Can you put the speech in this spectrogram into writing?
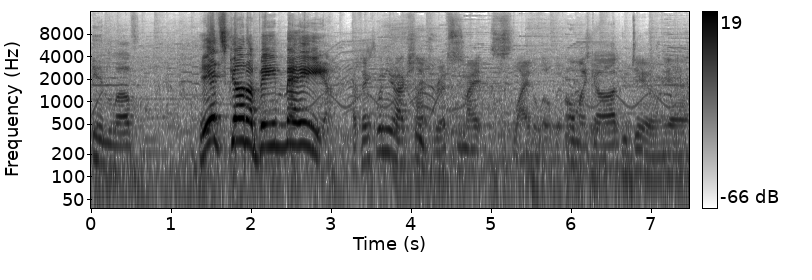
in love. It's gonna be me! I think when you actually drift, you might slide a little bit. Oh my too. god. You do, yeah.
